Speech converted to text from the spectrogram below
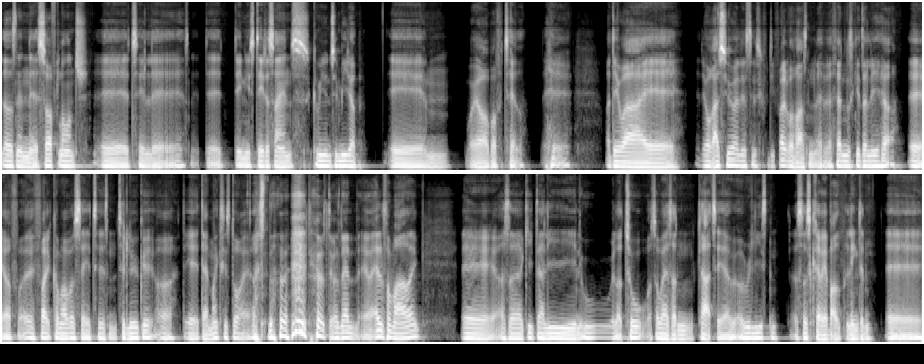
lavede sådan en uh, soft launch uh, til uh, sådan et uh, Danish Data Science Community Meetup, uh, hvor jeg var oppe og fortalte. og det var, uh, det var ret surrealistisk, fordi folk var bare sådan, hvad, hvad fanden sker der lige her? Uh, og for, uh, folk kom op og sagde til sådan, tillykke, og det er Danmarks historie og sådan noget. det var, det var sådan alt for meget, ikke? Øh, og så gik der lige en uge eller to, og så var jeg sådan klar til at, at release den. Og så skrev jeg bare ud på LinkedIn. Øh,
